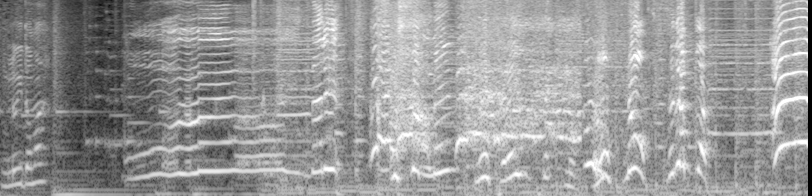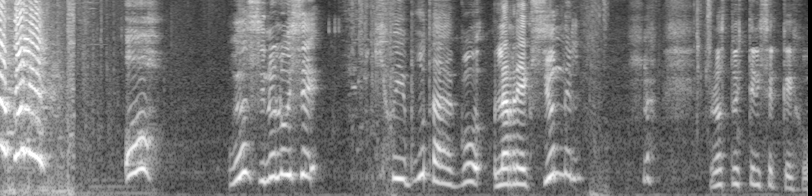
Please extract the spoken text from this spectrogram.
un globito más. Uy, dale. Man? No. No, no, no, no trampa. ¡Ah! ¡Dale! ¡Oh! Weón, si no lo hubiese. Hijo de puta, la reacción del. no estuviste ni cerca, hijo.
